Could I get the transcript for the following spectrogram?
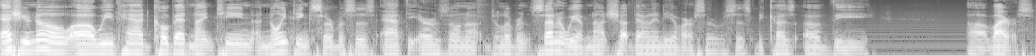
As you know, uh, we've had COVID 19 anointing services at the Arizona Deliverance Center. We have not shut down any of our services because of the uh, virus.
